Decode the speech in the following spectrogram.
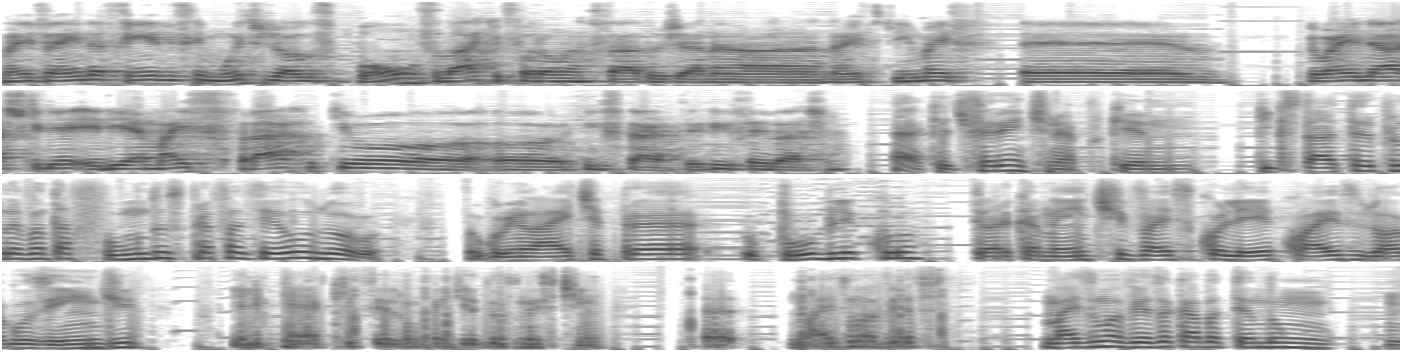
Mas ainda assim existem muitos jogos bons lá que foram lançados já na, na Steam, mas é, eu ainda acho que ele é, ele é mais fraco que o, o Kickstarter. O que vocês acham? É, que é diferente, né? Porque Kickstarter para levantar fundos para fazer o jogo. O Greenlight é para o público, teoricamente, vai escolher quais jogos indie ele quer que sejam vendidos no Steam. É, mais uma vez, mais uma vez acaba tendo um, um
